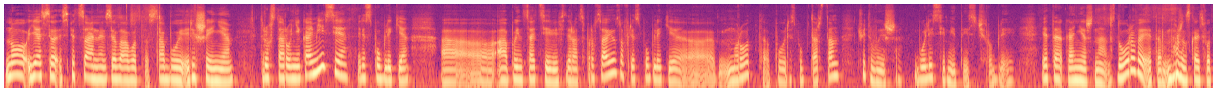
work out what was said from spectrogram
Но я специально взяла вот с собой решение трехсторонней комиссии республики, а, а по инициативе Федерации профсоюзов Республики э, МРОД по Республике Татарстан чуть выше, более 7 тысяч рублей. Это, конечно, здорово, это, можно сказать, вот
